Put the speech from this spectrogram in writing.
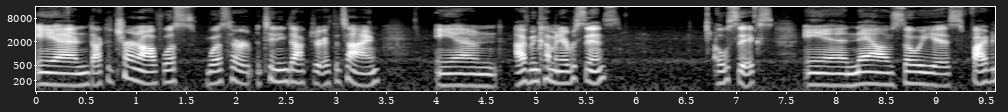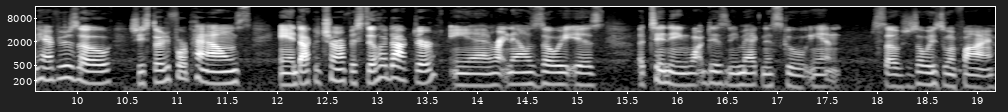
and Dr. Chernoff was, was her attending doctor at the time. And I've been coming ever since, 06. And now Zoe is five and a half years old. She's 34 pounds and Dr. Trump is still her doctor. And right now Zoe is attending Walt Disney Magnet School and so Zoe's doing fine.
